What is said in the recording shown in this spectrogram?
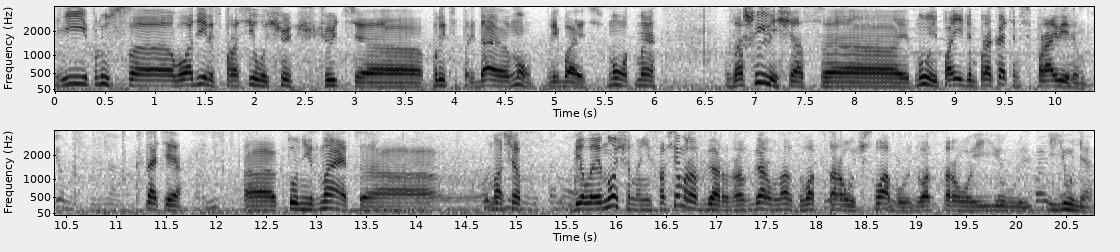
И плюс э, владелец просил еще чуть-чуть э, прыти ну, прибавить. Ну вот мы зашили сейчас, э, ну и поедем прокатимся, проверим. Кстати, э, кто не знает, э, у нас сейчас белая ночь, но не совсем разгар. Разгар у нас 22 числа будет, 22 июля, июня.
